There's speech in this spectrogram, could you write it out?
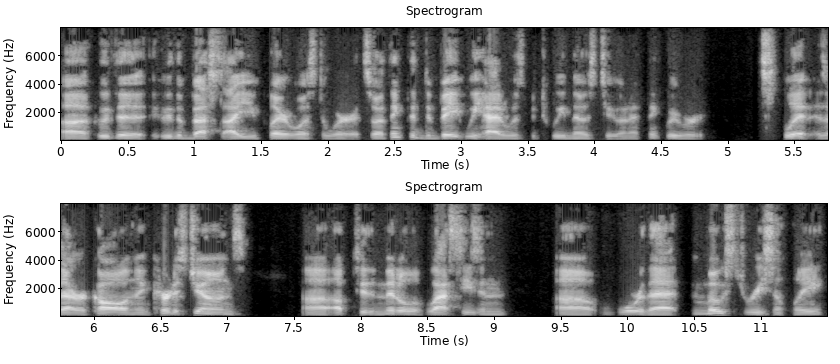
uh, who the who the best IU player was to wear it. So I think the debate we had was between those two, and I think we were split, as I recall. And then Curtis Jones, uh, up to the middle of last season, uh, wore that most recently,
